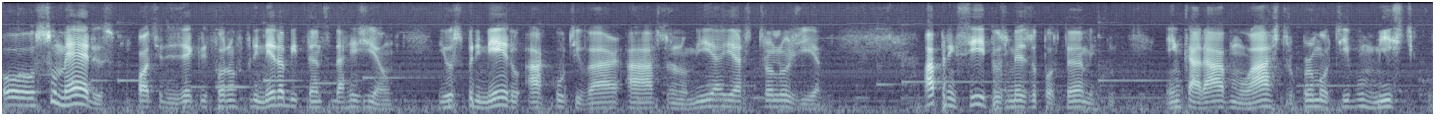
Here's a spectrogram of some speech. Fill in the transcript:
Os sumérios, pode-se dizer que foram os primeiros habitantes da região e os primeiros a cultivar a astronomia e a astrologia. A princípio, os mesopotâmicos encaravam o astro por motivo místico,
